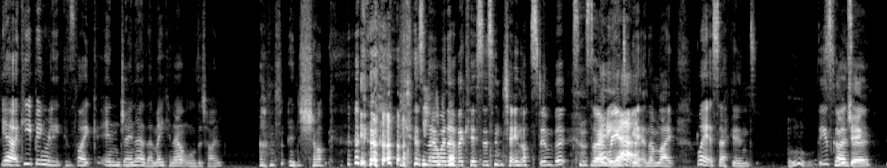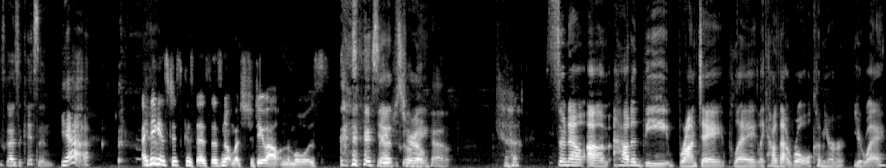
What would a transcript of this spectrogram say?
Yeah, I keep being really because like in Jane Eyre they're making out all the time. I'm in shock because no one ever kisses in Jane Austen books, and so I'm Right, reading yeah. it and I'm like, wait a second, Ooh, these guys are these guys are kissing. Yeah. I think it's just because there's there's not much to do out on the moors. so Yeah, you just gotta true. make out. So now, um, how did the Bronte play? Like, how'd that role come your your way?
